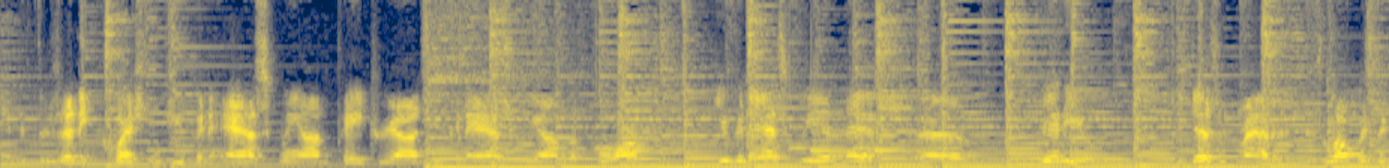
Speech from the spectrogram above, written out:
And if there's any questions, you can ask me on Patreon, you can ask me on the forum, you can ask me in this uh, video. It doesn't matter, as long as the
